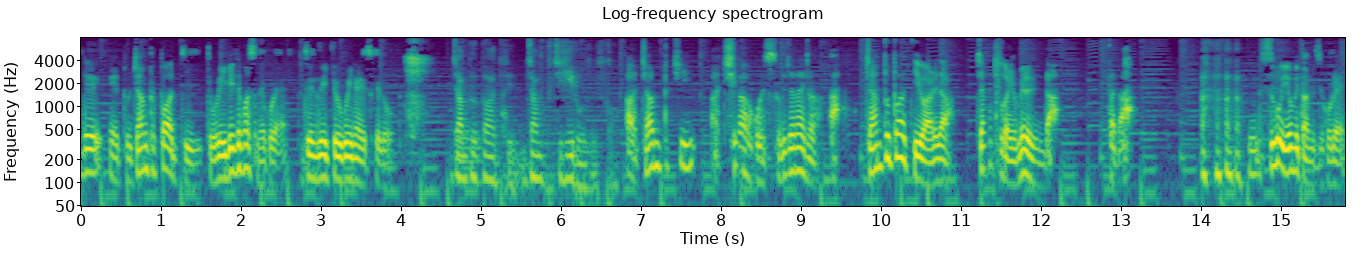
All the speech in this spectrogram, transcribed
で、えっ、と、ジャンプパーティーって俺入れてますね、これ。全然記憶にないですけど。ジャンプパーティー、ジャンプチヒーローズですか？あ、ジャンプチ、あ、違う、これそれじゃないな。あ、ジャンプパーティーはあれだ。ジャンプが読めるんだ。ただ、う んすごい読めたんですよ、これ。はい。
